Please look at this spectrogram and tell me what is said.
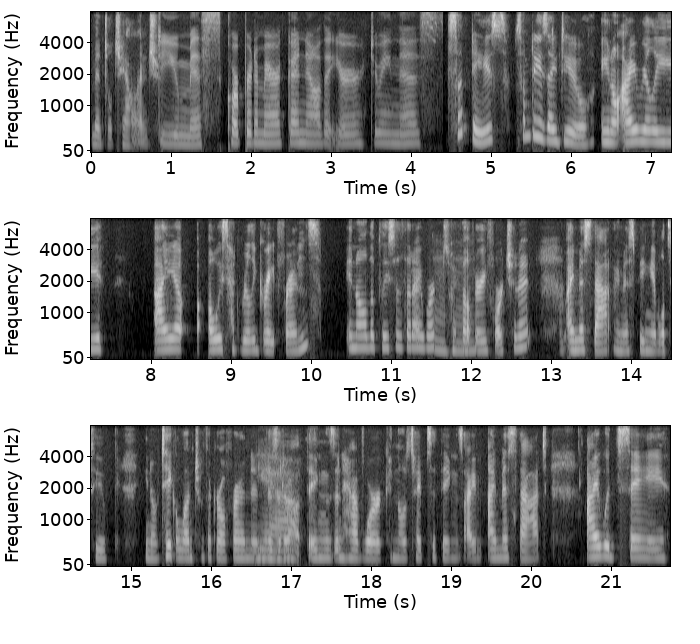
mental challenge. do you miss corporate America now that you're doing this? Some days, some days I do. You know, I really, I uh, always had really great friends in all the places that I worked. So I felt Mhm. very fortunate. I miss that. I miss being able to, you know, take a lunch with a girlfriend and visit about things and have work and those types of things. I, I miss that. I would say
